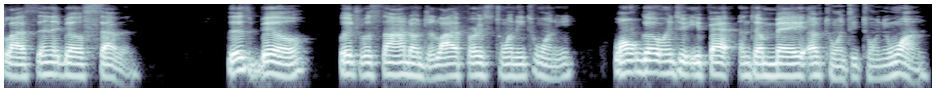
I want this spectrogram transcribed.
slash Senate Bill 7. This bill, which was signed on July 1st, 2020, won't go into effect until May of 2021.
